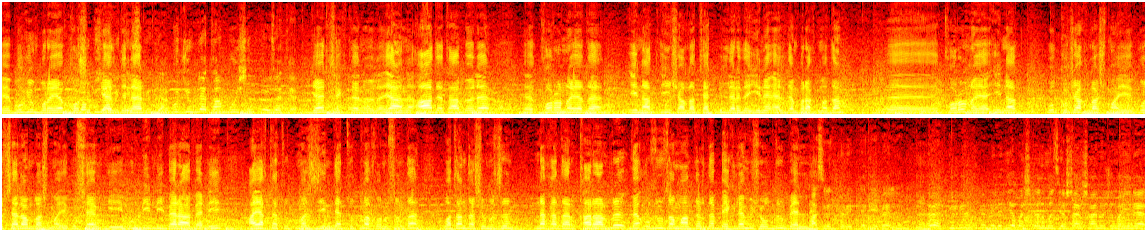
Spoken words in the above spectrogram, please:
e, bugün buraya Çok koşup bir geldiler. Yani bu cümle tam bu işin özeti. Gerçekten öyle. Yani adeta böyle e, koronaya da inat inşallah tedbirleri de yine elden bırakmadan koronaya inat bu kucaklaşmayı, bu selamlaşmayı, bu sevgiyi, bu birliği, beraberliği ayakta tutma, zinde tutma konusunda vatandaşımızın ne kadar kararlı ve uzun zamandır da beklemiş olduğu belli. Hasretle beklediği belli. Evet, Evet. Gürgentepe Belediye Başkanımız Yaşar Şahin Hocama yine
